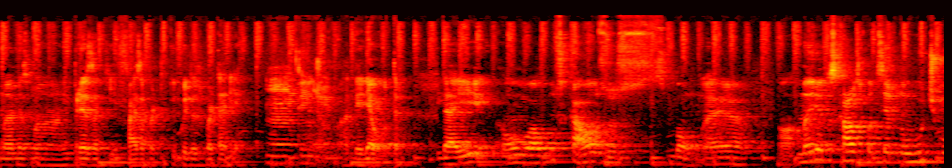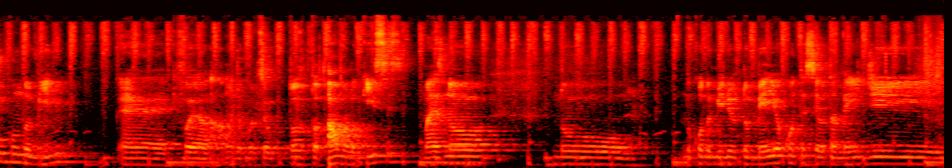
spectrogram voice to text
não é a mesma empresa que faz a que cuida de portaria. Hum, entendi. A dele é outra. E daí, ou alguns causos. Bom, é, a maioria dos causos aconteceram no último condomínio, é, que foi onde aconteceu total maluquices, mas no, no, no condomínio do meio aconteceu também de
